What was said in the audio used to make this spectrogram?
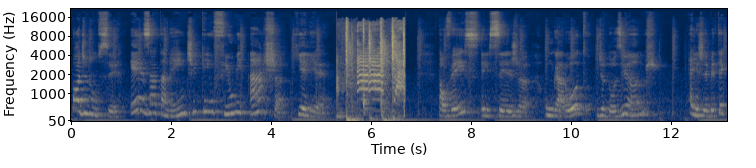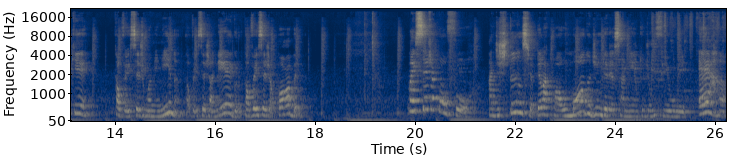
pode não ser exatamente quem o filme acha que ele é. Talvez ele seja um garoto de 12 anos LGBTQ. Talvez seja uma menina, talvez seja negro, talvez seja pobre. Mas seja qual for a distância pela qual o modo de endereçamento de um filme erra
